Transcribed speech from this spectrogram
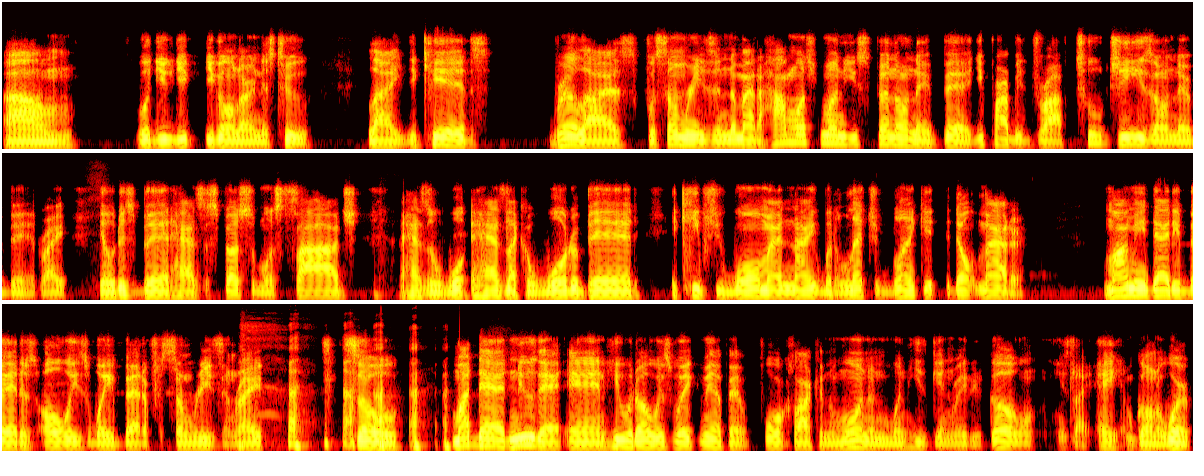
um, well, you, you you're gonna learn this too. Like the kids realize for some reason, no matter how much money you spend on their bed, you probably drop two G's on their bed, right? Yo, this bed has a special massage. It has a it has like a water bed. It keeps you warm at night with electric blanket. It don't matter. Mommy and daddy bed is always way better for some reason, right? so my dad knew that, and he would always wake me up at four o'clock in the morning when he's getting ready to go. He's like, "Hey, I'm going to work,"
